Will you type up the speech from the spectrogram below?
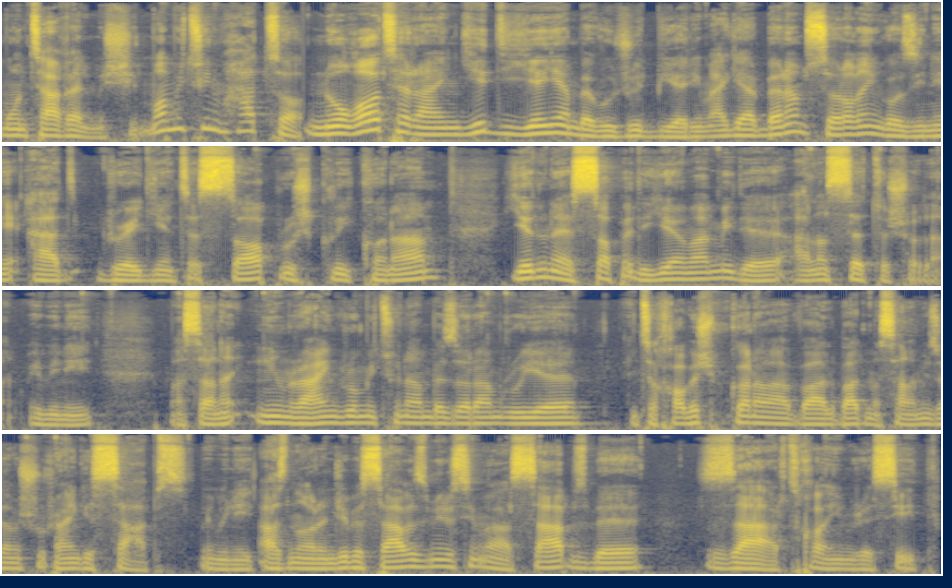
منتقل میشیم. ما می‌تونیم حتی نقاط رنگی دیگه هم به وجود بیاریم. اگر برم سراغ این گزینه add gradient stop روش کلیک کنم یه دونه استاپ دیگه به من میده. الان سه تا شدن. می‌بینید؟ مثلا این رنگ رو می‌تونم بذارم روی انتخابش می‌کنم اول بعد مثلا میذارمش رو رنگ سبز. می‌بینید؟ از نارنجی به سبز می‌رسیم و از سبز به زرد خواهیم رسید.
